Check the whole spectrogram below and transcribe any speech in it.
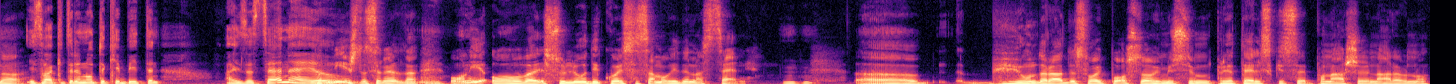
da. i svaki trenutak je bitan. A iza scene je... Pa ništa se ne zna. Oni ovaj, su ljudi koji se samo vide na sceni. Mm -hmm. uh, I onda rade svoj posao i mislim prijateljski se ponašaju naravno.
